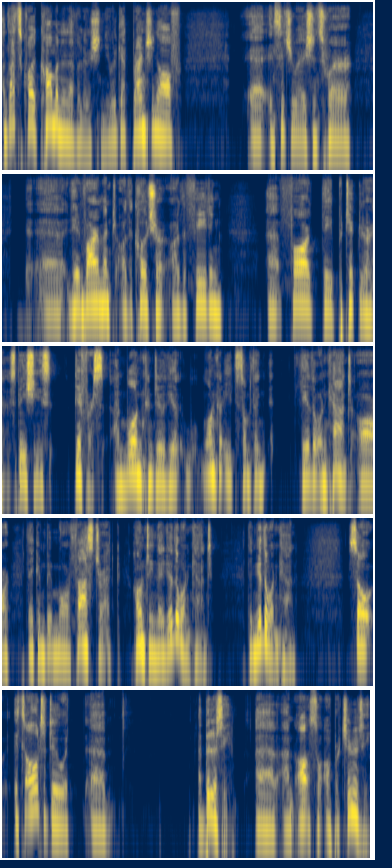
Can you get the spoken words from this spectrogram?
and that's quite common in evolution. You will get branching off uh, in situations where uh, the environment or the culture or the feeding uh, for the particular species differs, and one can do the one can eat something the other one can't, or they can be more faster at hunting than the other one can't, than the other one can. So it's all to do with uh, ability uh, and also opportunity.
